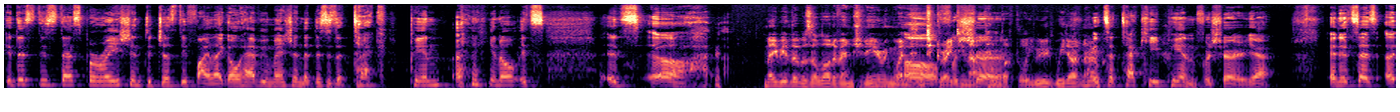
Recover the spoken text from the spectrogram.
this this desperation to justify like oh have you mentioned that this is a tech pin? You know it's it's uh, Maybe there was a lot of engineering went Oh, into for creating that sure. pin buckle. We, we don't know. it's a techie pin for sure yeah and it says uh,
